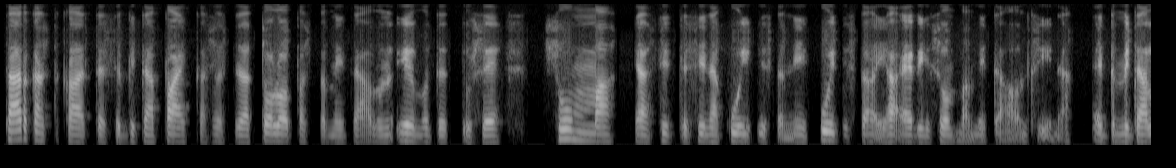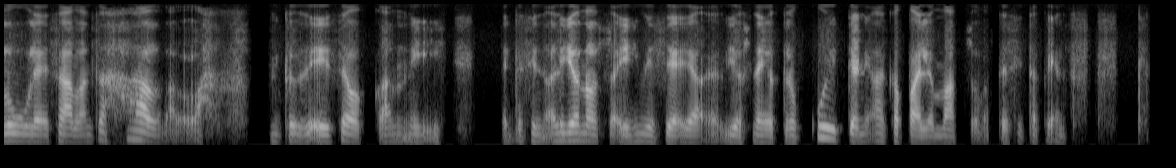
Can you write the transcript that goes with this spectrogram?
tarkastakaa, että se pitää paikkansa sitä tolopasta, mitä on ilmoitettu se summa, ja sitten siinä kuitista, niin kuitista on ihan eri summa, mitä on siinä, että mitä luulee saavansa halvalla, mutta ei se olekaan niin. Että siinä oli jonossa ihmisiä, ja jos ne ei ottanut kuittia, niin aika paljon maksuvat sitä pensasta sitten.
